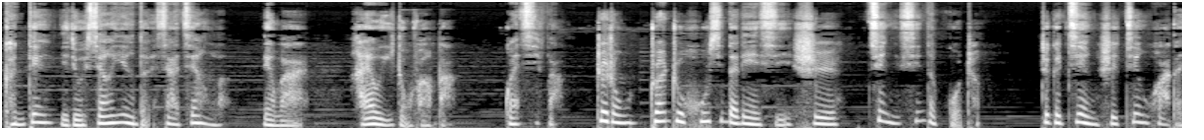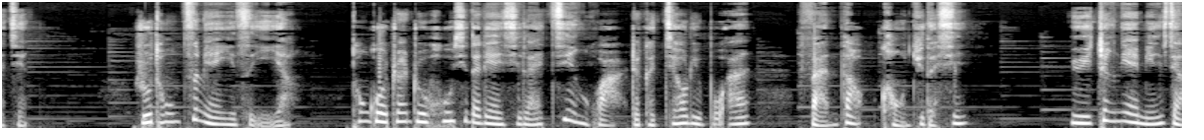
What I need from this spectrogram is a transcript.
肯定也就相应的下降了。另外，还有一种方法，关系法。这种专注呼吸的练习是静心的过程。这个“静”是净化的“静”，如同字面意思一样，通过专注呼吸的练习来净化这颗焦虑不安、烦躁、恐惧的心。与正念冥想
